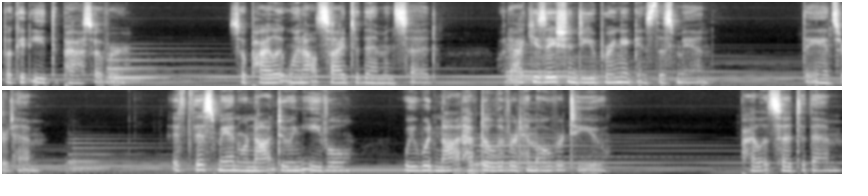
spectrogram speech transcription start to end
but could eat the Passover. So Pilate went outside to them and said, What accusation do you bring against this man? They answered him, If this man were not doing evil, we would not have delivered him over to you. Pilate said to them,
